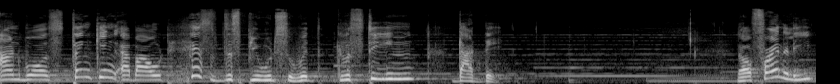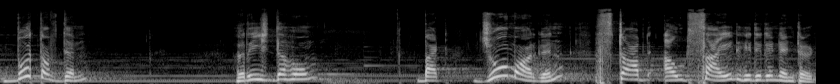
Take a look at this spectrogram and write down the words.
and was thinking about his disputes with Christine that day. Now, finally, both of them reached the home, but Joe Morgan stopped outside, he didn't enter.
